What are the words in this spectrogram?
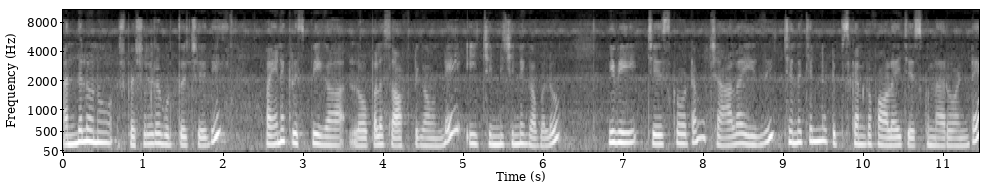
అందులోనూ స్పెషల్గా గుర్తొచ్చేది పైన క్రిస్పీగా లోపల సాఫ్ట్గా ఉండే ఈ చిన్ని చిన్ని గవ్వలు. ఇవి చేసుకోవటం చాలా ఈజీ. చిన్న చిన్న టిప్స్ కనుక ఫాలో అయ్యి చేసుకున్నారు అంటే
